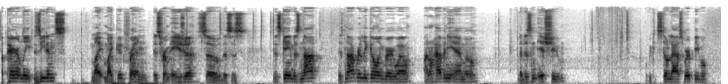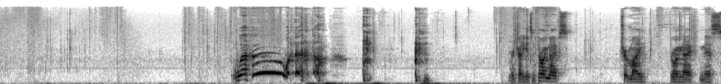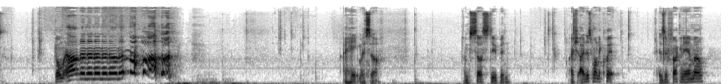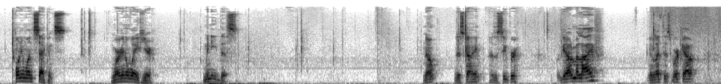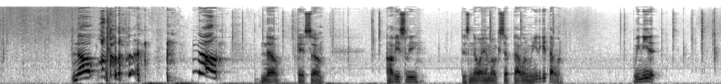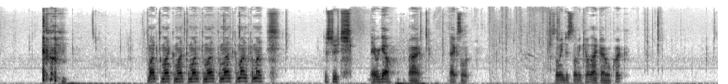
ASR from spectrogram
apparently, Zedens, my, my good friend, is from Asia, so this is... This game is not is not really going very well. I don't have any ammo. That is an issue. We could still last word, people. Woohoo! We're gonna try to get some throwing knives. Trip mine, throwing knife, miss. Going. Oh no no no no no no no! I hate myself. I'm so stupid. I, I just want to quit. Is there fucking ammo? 21 seconds. We're gonna wait here. We need this. Nope. This guy has a super. Get out of my life. I'm gonna let this work out. No! no! No. Okay, so obviously there's no ammo except that one. We need to get that one. We need it. come on, come on, come on, come on, come on, come on, come on, come on. Just, just, there we go. Alright. Excellent. So let me just, let me kill that guy real quick.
